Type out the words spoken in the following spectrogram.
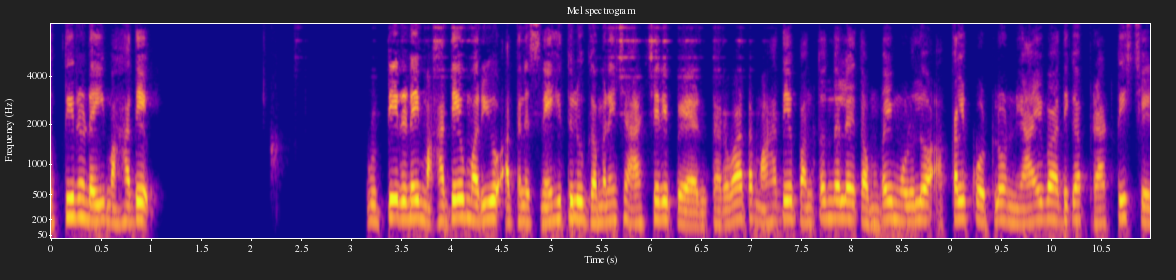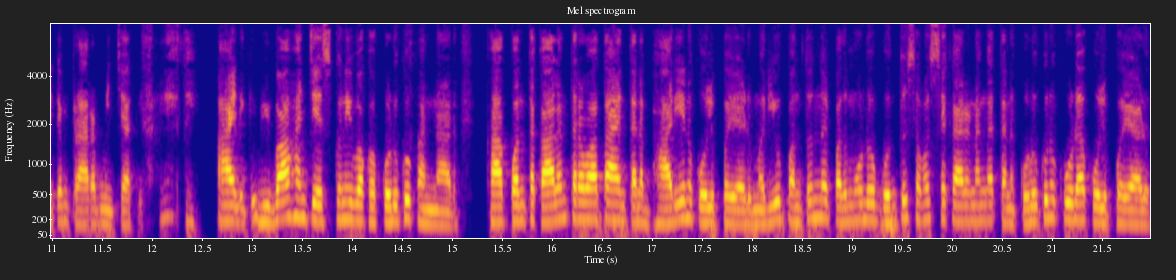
ఉత్తీర్ణుడై మహాదేవ్ ఉత్తీర్ణై మహాదేవ్ మరియు అతని స్నేహితులు గమనించి ఆశ్చర్యపోయారు. తర్వాత మహాదేవ్ పంతొమ్మిది వందల తొంభై మూడులో అక్కల్కోట్లో న్యాయవాదిగా ప్రాక్టీస్ చేయటం ప్రారంభించారు. ఆయనకి వివాహం చేసుకుని ఒక కొడుకు కన్నాడు. కా కొంతకాలం తర్వాత ఆయన తన భార్యను కోల్పోయాడు మరియు పంతొమ్మిది వందల పదమూడు గొంతు సమస్య కారణంగా తన కొడుకును కూడా కోల్పోయాడు.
